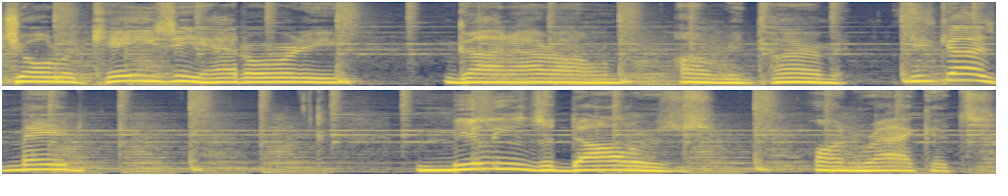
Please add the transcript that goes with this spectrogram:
Joe Lucchese had already gone out on, on retirement. These guys made millions of dollars on rackets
